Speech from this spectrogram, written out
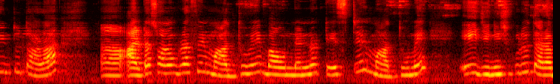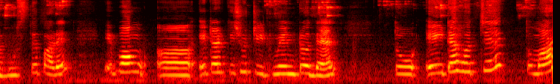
কিন্তু তারা আলট্রাসনোগ্রাফির মাধ্যমে বা অন্যান্য টেস্টের মাধ্যমে এই জিনিসগুলো তারা বুঝতে পারেন এবং এটার কিছু ট্রিটমেন্টও দেন। তো এইটা হচ্ছে তোমার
